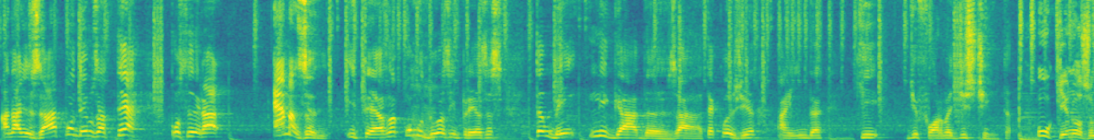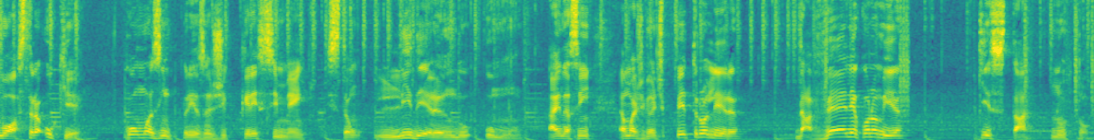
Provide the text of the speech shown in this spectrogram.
analisar, podemos até considerar Amazon e Tesla como duas empresas também ligadas à tecnologia, ainda que de forma distinta. O que nos mostra o quê? Como as empresas de crescimento estão liderando o mundo. Ainda assim, é uma gigante petroleira da velha economia que está no topo.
